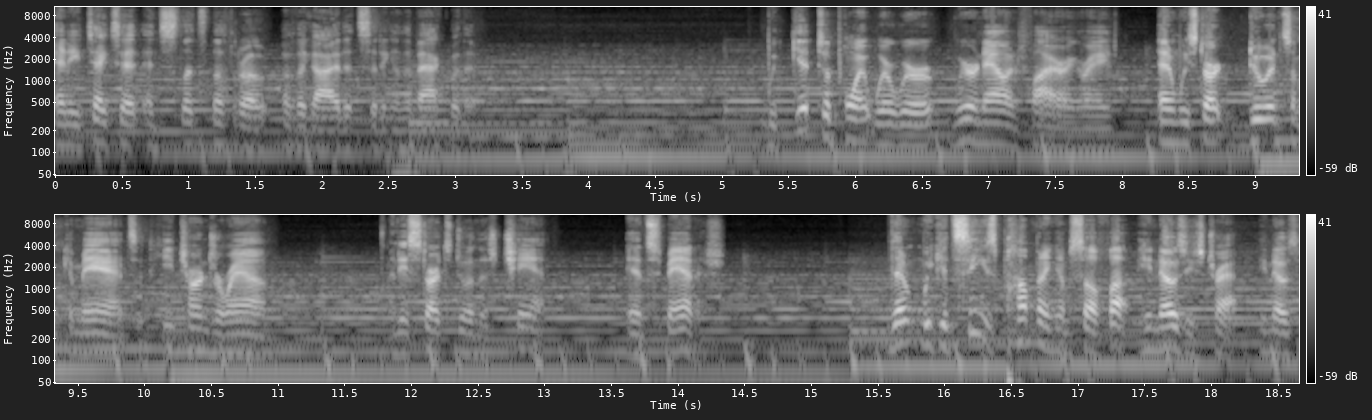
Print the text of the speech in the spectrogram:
and he takes it and slits the throat of the guy that's sitting in the back with him. We get to a point where we're we're now in firing range, and we start doing some commands, and he turns around, and he starts doing this chant in Spanish then we could see he's pumping himself up. He knows he's trapped. He knows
